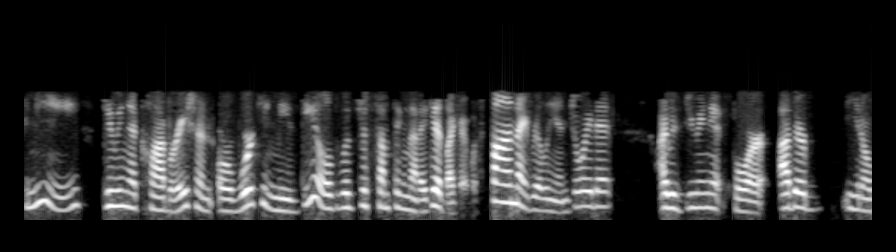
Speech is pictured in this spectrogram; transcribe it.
to me doing a collaboration or working these deals was just something that i did like it was fun i really enjoyed it i was doing it for other you know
